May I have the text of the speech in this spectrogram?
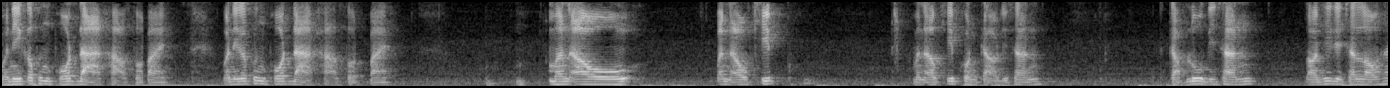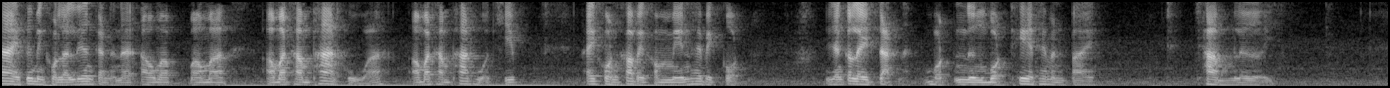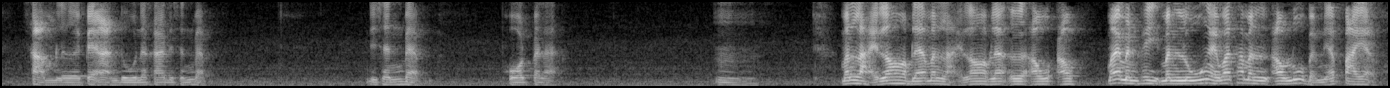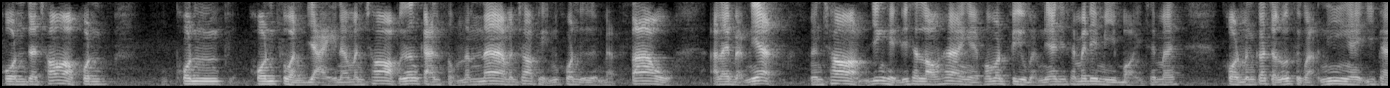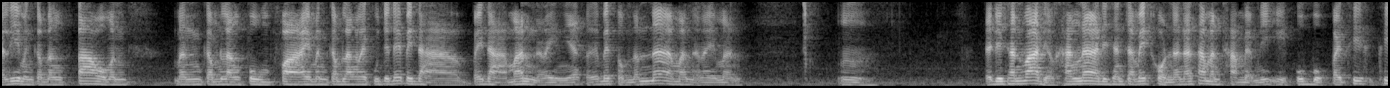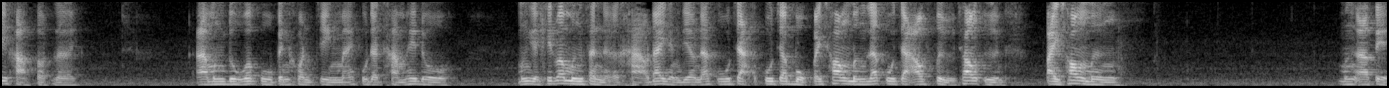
วันนี้ก็เพิ่งโพสต์ด่าข่าวสดไป วันนี้ก็เพิ่งโพสต์ด่าข่าวสดไป มันเอา มันเอาคลิป มันเอาคลิปคนเก่าดิฉัน กับรูปดิฉัน ตอนที่ดิฉันร้องไห้ ซึ่งเป็นคนละเรื่องกันนะนะ เอามา เอามา เอามาทำพาดหัว เอามาทำพาดหัวคลิป ให้คนเข้าไปคอมเมนต์ให้ไปกด ดิฉันก็เลยจัดบทหนึ่งบทเทศให้มันไปช่ำเลยช่ำเลยไปอ่านดูนะคะดิฉันแบบ ดิฉันแบบโพสไปละ อืม มันหลายรอบแล้ว มันหลายรอบแล้ว เออ เอาเอาไม่มันพยมันรู้ไงว่าถ้ามันเอารูปแบบเนี้ยไปอะ คนจะชอบคนคนคนส่วนใหญ่นะมันชอบเรื่องการสมน้ำหน้า มันชอบเห็นคนอื่นแบบเศร้า อะไรแบบเนี้ยมันชอบยิ่งเห็นที่ฉันร้องไห้ไงเพราะมันฟีลแบบเนี้ยที่ฉันไม่ได้มีบ่อยใช่ไหมคนมันก็จะรู้สึกว่านี่ไงอีแพรรี่มันกำลังเศร้ามัน มันกำลังฟูมไฟล์มันกำลังอะไรกูจะได้ไปด่าไปด่ามันอะไรอย่างเงี้ยเขาจะไปสมน้ำหน้ามันอะไรมัน อืม แต่ดิฉันว่าเดี๋ยวครั้งหน้าดิฉันจะไม่ทนแล้วนะถ้ามันทำแบบนี้อีกกูบุกไปที่ที่ข่าวสดเลย อ่ามึงดูว่ากูเป็นคนจริงไหมกูจะทำให้ดูมึงอย่าคิดว่ามึงเสนอข่าวได้อย่างเดียวนะกูจะกูจะบุกไปช่องมึง แล้วกูจะเอาสื่อช่องอื่น ไปช่องมึง มึงเอาติ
